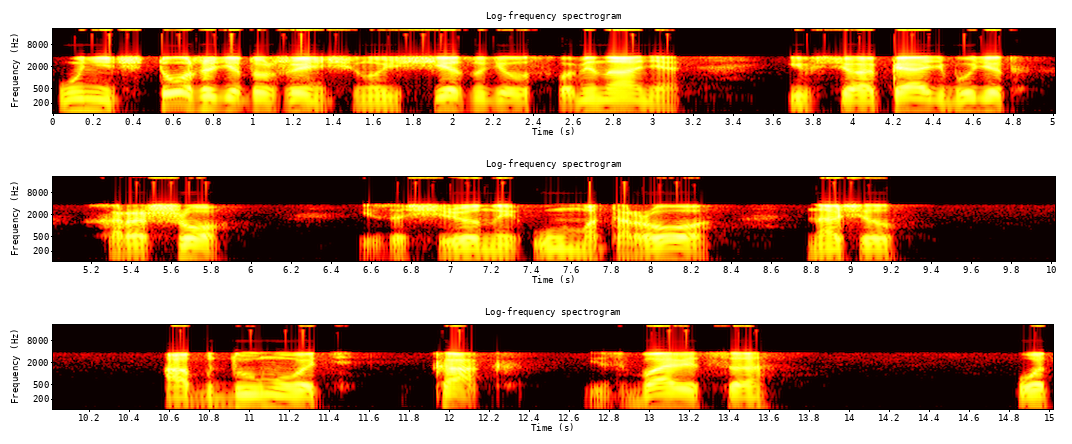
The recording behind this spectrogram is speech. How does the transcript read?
уничтожить эту женщину, исчезнуть ее воспоминания, и все опять будет хорошо. Изощренный ум Матаро начал обдумывать, как избавиться от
